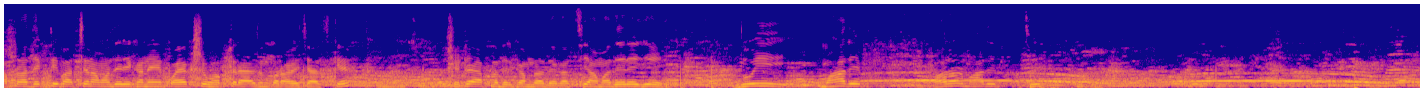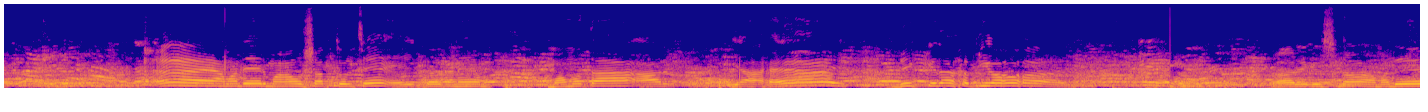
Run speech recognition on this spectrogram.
আপনারা দেখতে পাচ্ছেন আমাদের এখানে কয়েকশো ভক্তের আয়োজন করা হয়েছে আজকে। সেটাই আপনাদেরকে আমরা দেখাচ্ছি। আমাদের এই যে দুই মহাদেব হর হর মহাদেব আছে। এই আমাদের মহা উৎসব চলছে। এই তো এখানে মমতা আর ইয়া কি হরে কৃষ্ণ, আমাদের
